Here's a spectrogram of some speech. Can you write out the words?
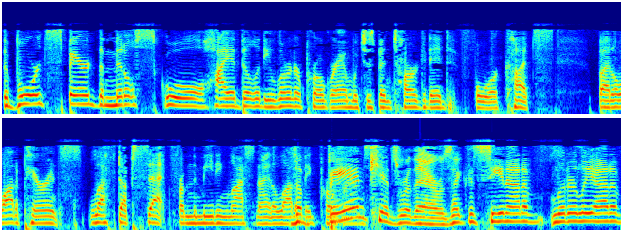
The board spared the middle school high ability learner program, which has been targeted for cuts. But a lot of parents left upset from the meeting last night. A lot The of big programs. band programs. kids were there. It was like a scene out of literally out of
